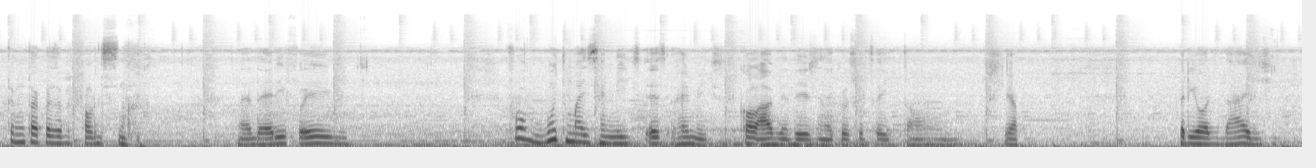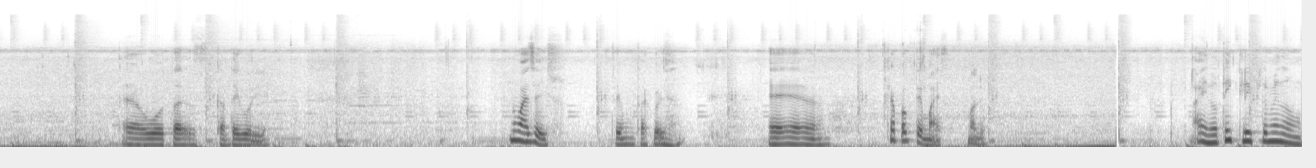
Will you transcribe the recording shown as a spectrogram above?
Não tem muita coisa pra falar disso não. Né? Daddy foi. Foi muito mais remix, remix collab deles né, que eu escutei. Então acho que a prioridade é outra categoria. No mais é isso. Tem muita coisa. É... Daqui a pouco tem mais. Valeu. Aí não tem clipe também não.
